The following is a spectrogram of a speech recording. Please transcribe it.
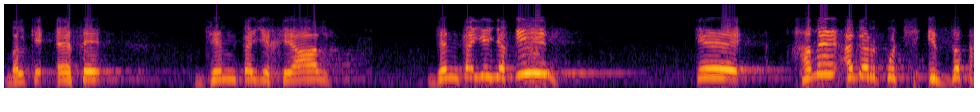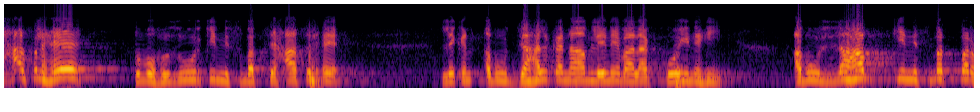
بلکہ ایسے جن کا یہ خیال، جن کا یہ یقین کہ ہمیں اگر کچھ عزت حاصل ہے تو وہ حضور کی نسبت سے حاصل ہے۔ لیکن ابو جہل کا نام لینے والا کوئی نہیں، ابو لہب کی نسبت پر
